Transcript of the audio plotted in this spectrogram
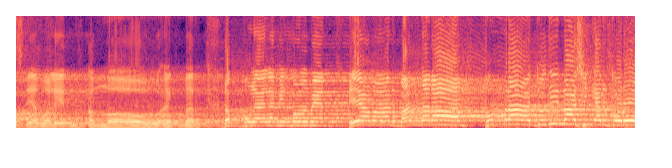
আওয়াজ দিয়ে বলেন, আল্লাহ একবার রব্বুল আলামিন বলবেন হে আমার বান্দারা, তোমরা যদি না স্বীকার করো,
